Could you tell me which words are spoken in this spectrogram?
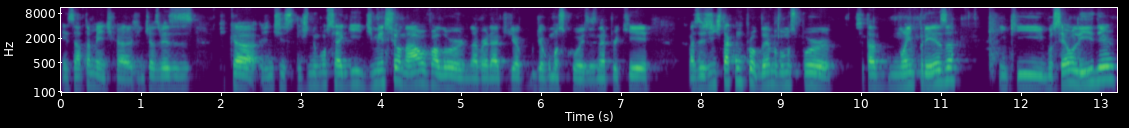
Exatamente, cara. A gente às vezes fica. A gente, a gente não consegue dimensionar o valor, na verdade, de, de algumas coisas, né? Porque às vezes a gente está com um problema, vamos supor, você está numa empresa em que você é o líder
